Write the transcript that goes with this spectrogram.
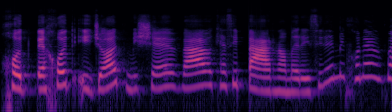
خود به خود ایجاد میشه و کسی برنامه ریزی نمی‌کنه و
